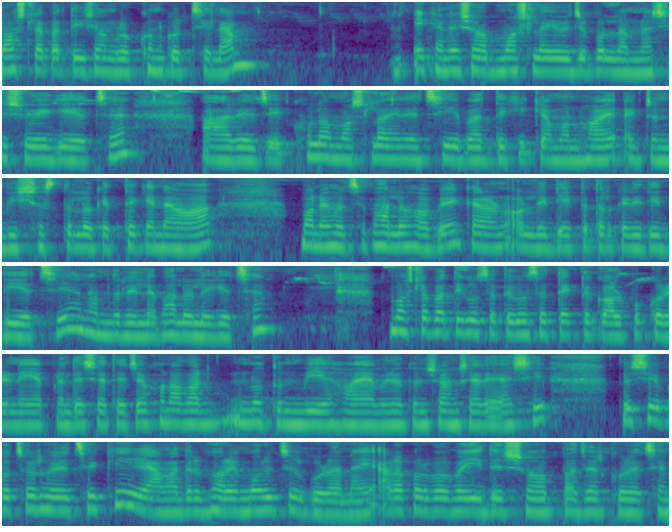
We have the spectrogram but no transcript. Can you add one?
মশলাপাতি সংরক্ষণ করছিলাম। এখানে সব মশলাই ওই যে বললাম না, শেষ হয়ে গিয়েছে। আর এই যে খোলা মশলা এনেছি, এবার দেখি কেমন হয়। একজন বিশ্বস্ত লোকের থেকে নেওয়া মনে হচ্ছে ভালো হবে, কারণ অলরেডি একটা তরকারিতে দিয়েছি। আলহামদুলিল্লাহ ভালো লেগেছে। মশলাপাতি গোছাতে গোছাতে একটা গল্প করে নেই আপনাদের সাথে। যখন আমার নতুন বিয়ে হয়, আমি নতুন সংসারে আসি। তো সে বছর হয়েছে কি, আমাদের ঘরে মরিচের গুঁড়া নাই। আরাফার বাবা ঈদের সব বাজার করেছেন,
